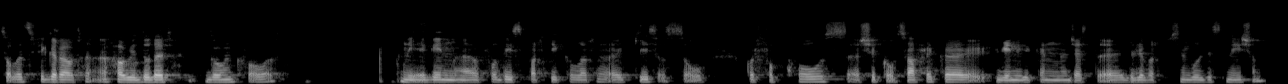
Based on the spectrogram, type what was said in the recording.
So let's figure out uh, how we do that going forward. And again, uh, for these particular uh, cases, so Code for Cause, uh, SheCodes Africa, again, we can just uh, deliver to single destination.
